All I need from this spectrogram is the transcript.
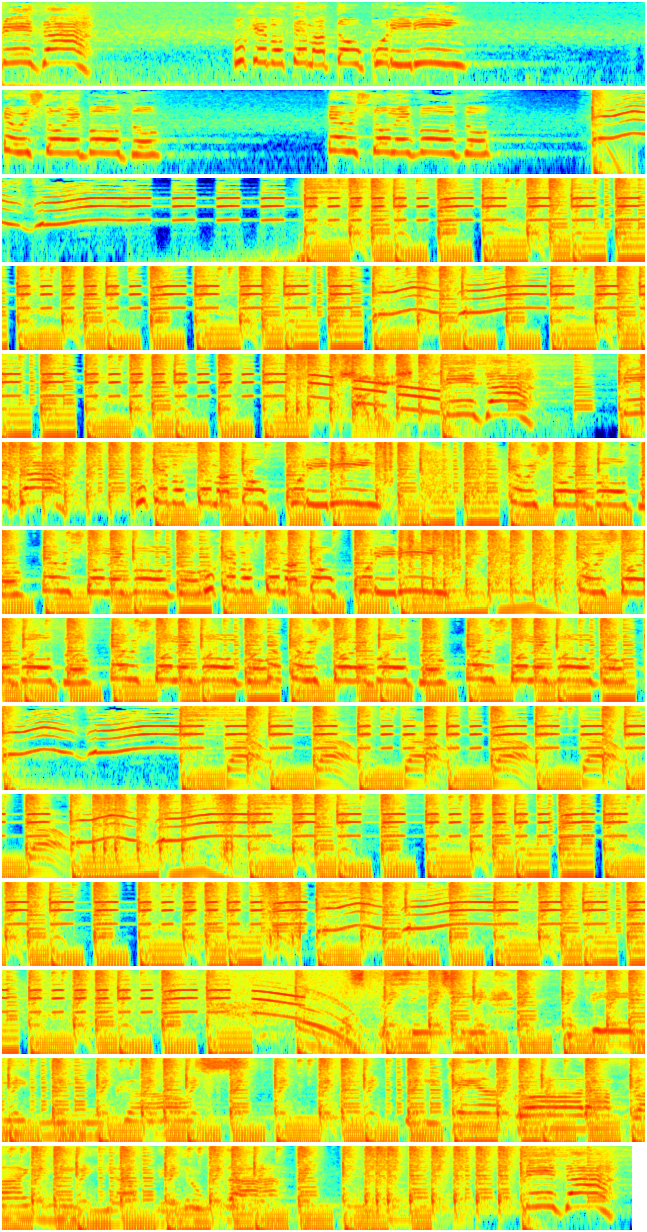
Freeza! Por que você matou o Curirim? Eu estou nervoso! Eu estou nervoso! sentir que perigo me causa. E quem agora vai me amedrontar? Prisa!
